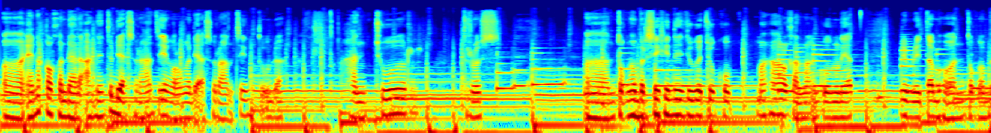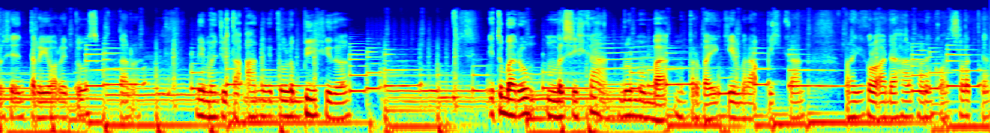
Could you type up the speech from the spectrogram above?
Uh, enak kalau kendaraannya itu diasuransi ya kalau nggak diasuransi itu udah hancur. Terus uh, untuk ngebersihinnya juga cukup mahal karena gue ngeliat di berita bahwa untuk ngebersihin interior itu sekitar 5 jutaan gitu lebih gitu. Itu baru membersihkan belum memperbaiki merapihkan apalagi kalau ada hal-hal yang konslet kan.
